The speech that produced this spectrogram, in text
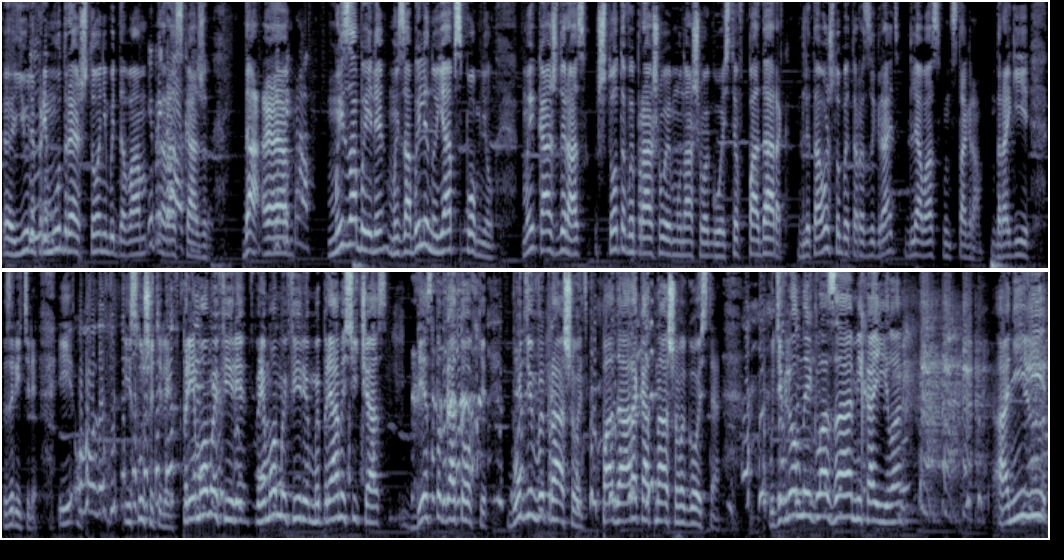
Э, Юля Премудрая что-нибудь да вам расскажет. Да, э, мы забыли, мы забыли, но я вспомнил. Мы каждый раз что-то выпрашиваем у нашего гостя в подарок для того, чтобы это разыграть для вас в Инстаграм, дорогие зрители и, и слушатели. В прямом эфире, в прямом эфире мы прямо сейчас, без подготовки, будем выпрашивать подарок от нашего гостя. Удивленные глаза Михаила они не,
